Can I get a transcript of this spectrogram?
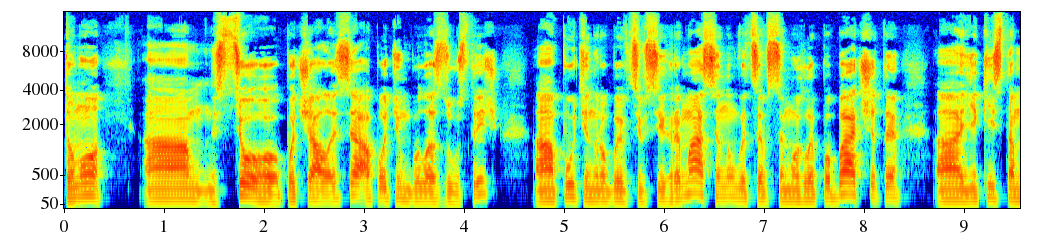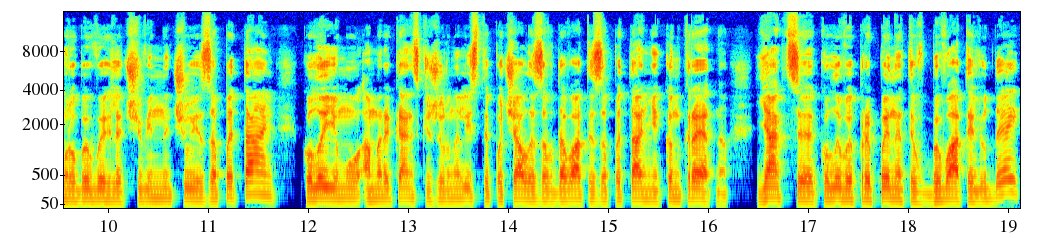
Тому а, з цього почалося, а потім була зустріч. А, Путін робив ці всі гримаси. Ну, ви це все могли побачити. А, якийсь там робив вигляд, що він не чує запитань. Коли йому американські журналісти почали завдавати запитання конкретно, як це, коли ви припините вбивати людей,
